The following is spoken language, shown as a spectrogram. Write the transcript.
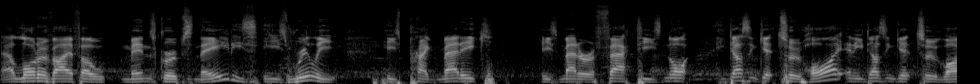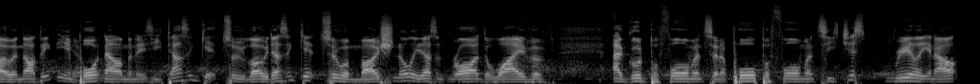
a lot of AFL men's groups need. He's he's really he's pragmatic. He's matter of fact. He's not. He doesn't get too high and he doesn't get too low. And I think the important element is he doesn't get too low. He doesn't get too emotional. He doesn't ride the wave of a good performance and a poor performance. He's just really, you know,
